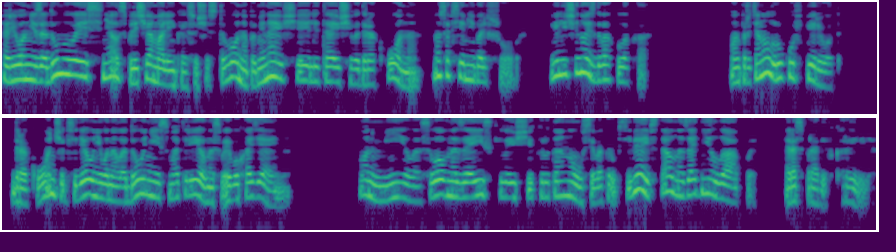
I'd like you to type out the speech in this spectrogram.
Орион, не задумываясь, снял с плеча маленькое существо, напоминающее летающего дракона, но совсем небольшого, величиной с два кулака. Он протянул руку вперед. Дракончик сидел у него на ладони и смотрел на своего хозяина. Он мило, словно заискивающе крутанулся вокруг себя и встал на задние лапы, расправив крылья.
